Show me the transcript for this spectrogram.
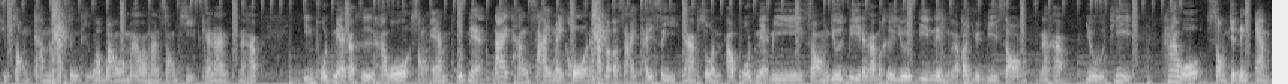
242 กรัมนะครับ ซึ่งถือว่าเบามากๆประมาณ 2 ขีดแค่นั้นนะครับ Input เนี่ยก็คือ5โวลต์2แอมป์ Put เนี่ยได้ทั้งสายไมโครนะครับแล้วก็สาย Type C นะครับส่วน Output เนี่ยมี 2 USB นะครับก็คือ USB 1 แล้วก็ USB 2 นะครับอยู่ที่5โวลต์2.1 แอมป์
